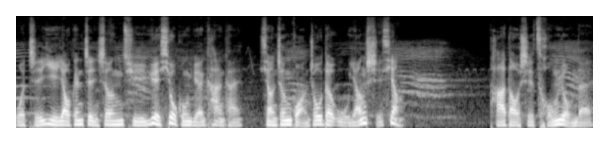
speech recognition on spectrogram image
我执意要跟振声去越秀公园看看象征广州的五羊石像，他倒是从容的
